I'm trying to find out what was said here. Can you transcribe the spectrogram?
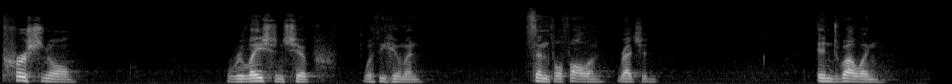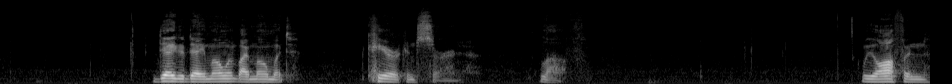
personal, relationship with the human, sinful, fallen, wretched, indwelling, day to day, moment by moment, care, concern, love. We often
